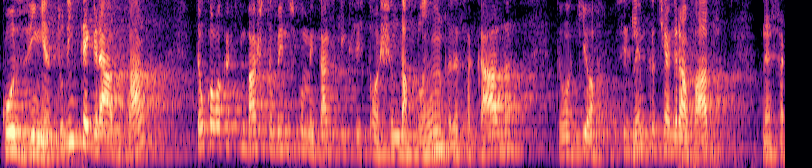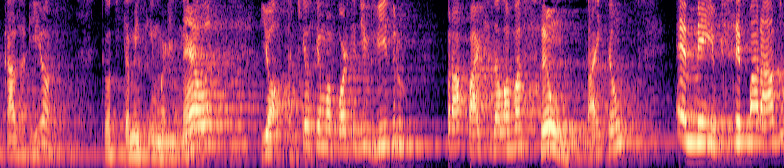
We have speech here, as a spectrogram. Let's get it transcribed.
cozinha, tudo integrado, tá? Então, coloca aqui embaixo também nos comentários o que, que vocês estão achando da planta, dessa casa. Então, aqui, ó, vocês lembram que eu tinha gravado nessa casa ali, ó? Então, aqui também tem uma janela. E, ó, aqui eu tenho uma porta de vidro para a parte da lavação, tá? Então é meio que separado,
